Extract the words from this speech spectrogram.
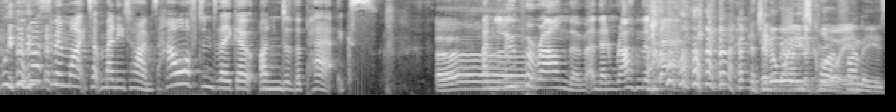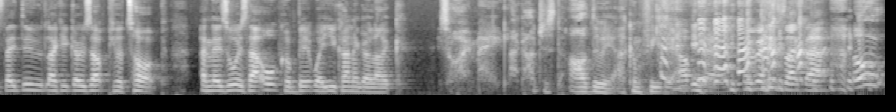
Well, you must have been mic'd up many times. How often do they go under the pecs Uh. and loop around them and then round the neck? Do you know what round is the quite groin. funny is they do like it goes up your top, and there's always that awkward bit where you kind of go like, "It's alright, mate. Like I'll just, I'll do it. I can feel it up there." it's like that. Oh,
